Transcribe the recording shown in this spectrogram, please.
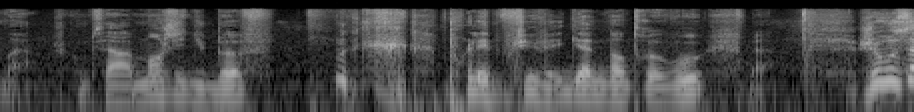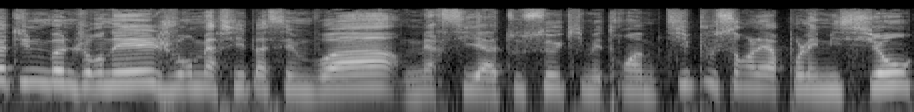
Voilà, comme ça, manger du bœuf. pour les plus véganes d'entre vous. Je vous souhaite une bonne journée, je vous remercie de passer me voir, merci à tous ceux qui mettront un petit pouce en l'air pour l'émission.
